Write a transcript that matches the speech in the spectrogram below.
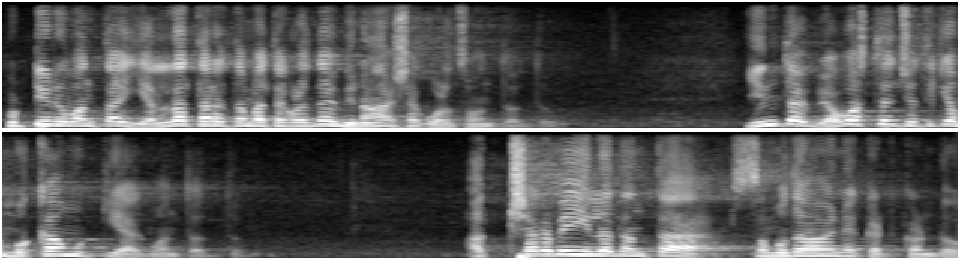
ಹುಟ್ಟಿರುವಂಥ ಎಲ್ಲ ತರತಮತೆಗಳಿಂದ ವಿನಾಶಗೊಳಿಸುವಂಥದ್ದು. ಇಂಥ ವ್ಯವಸ್ಥೆ ಜೊತೆಗೆ ಮುಖಾಮುಖಿಯಾಗುವಂಥದ್ದು. ಅಕ್ಷರವೇ ಇಲ್ಲದಂಥ ಸಮುದಾಯನ ಕಟ್ಕೊಂಡು,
